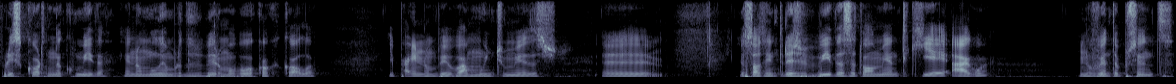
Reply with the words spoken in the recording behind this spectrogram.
Por isso corto na comida. Eu não me lembro de beber uma boa Coca-Cola e pá, eu não bebo há muitos meses. Uh, eu só tenho três bebidas atualmente, que é água. 90%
